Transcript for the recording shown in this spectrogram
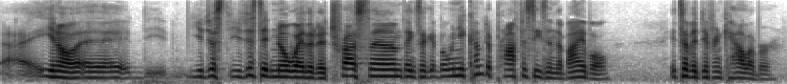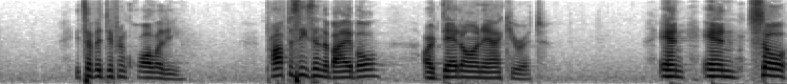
uh, you know, uh, you, just, you just didn't know whether to trust them, things like that. But when you come to prophecies in the Bible, it's of a different caliber. It's of a different quality prophecies in the Bible are dead on accurate. And, and so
